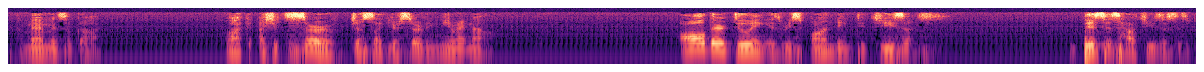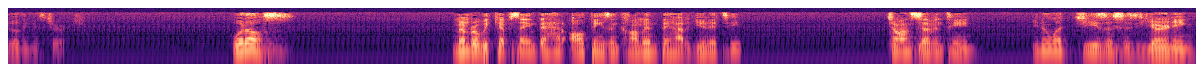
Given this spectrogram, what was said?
the commandments of God. Well, I, I should serve just like you're serving me right now. All they're doing is responding to Jesus. This is how Jesus is building his church. What else? Remember, we kept saying they had all things in common, they had unity. John 17. You know what Jesus' is yearning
